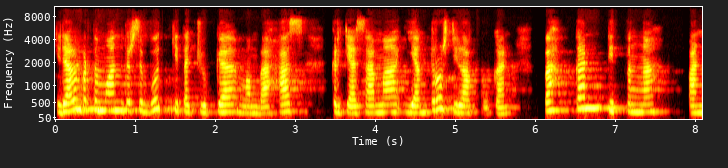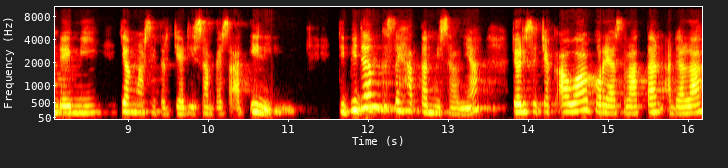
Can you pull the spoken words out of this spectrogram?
Di dalam pertemuan tersebut, kita juga membahas kerjasama yang terus dilakukan, bahkan di tengah pandemi yang masih terjadi sampai saat ini. Di bidang kesehatan misalnya, dari sejak awal Korea Selatan adalah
